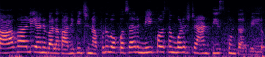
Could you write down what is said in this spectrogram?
కావాలి అని వాళ్ళకి అనిపించినప్పుడు ఒక్కోసారి మీకోసం కూడా స్టాండ్ తీసుకుంటారు వీళ్ళు.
